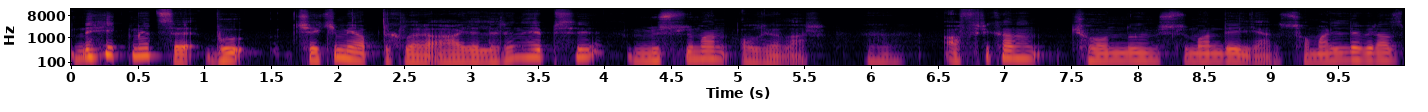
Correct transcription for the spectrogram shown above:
Ne hikmetse bu çekim yaptıkları ailelerin hepsi Müslüman oluyorlar. E, Afrika'nın çoğunluğu Müslüman değil yani. Somali'de biraz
